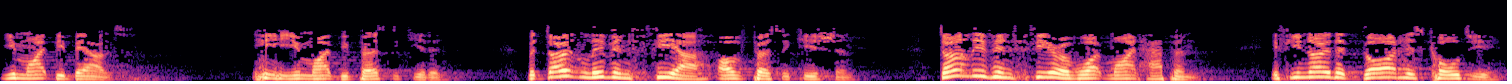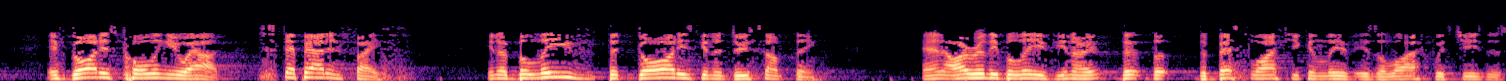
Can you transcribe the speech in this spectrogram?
you might be bound, you might be persecuted. But don't live in fear of persecution. Don't live in fear of what might happen. If you know that God has called you, if God is calling you out, step out in faith. You know, believe that God is going to do something. And I really believe, you know, the, the, the best life you can live is a life with Jesus.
